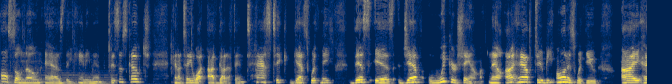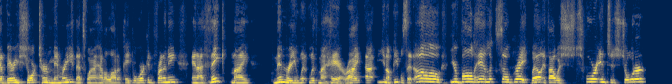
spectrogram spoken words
also known as the Handyman Business Coach. And I tell you what, I've got a fantastic guest with me. This is Jeff Wickersham. Now, I have to be honest with you. I have very short term memory. That's why I have a lot of paperwork in front of me. And I think my memory went with my hair, right? Uh, you know, people said, "Oh, your bald head looks so great." Well, if I was four inches shorter,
